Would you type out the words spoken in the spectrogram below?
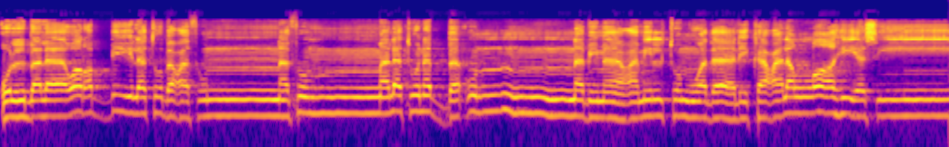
قُلْ بَلَى وَرَبِّي لَتُبْعَثُنَّ ثُمَّ لَتُنَبَّؤُنَّ بِمَا عَمِلْتُمْ وَذَلِكَ عَلَى اللَّهِ يَسِيرٌ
